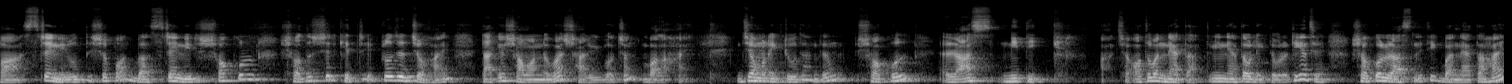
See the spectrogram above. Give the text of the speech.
বা শ্রেণির উদ্দেশ্য পদ বা শ্রেণির সকল সদস্যের ক্ষেত্রে প্রযোজ্য হয়, তাকে সামান্য বা সার্বিক বচন বলা হয়। যেমন একটি উদাহরণ সকল রাজনীতিক আচ্ছা অথবা নেতা তুমি নেতাও লিখতে পারো ঠিক আছে? সকল রাজনীতিক বা নেতা হয়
